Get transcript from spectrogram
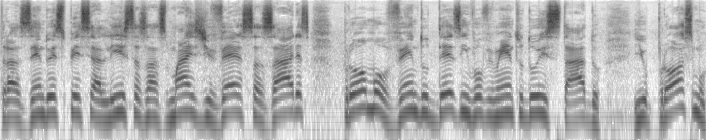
trazendo especialistas nas mais diversas áreas, promovendo o desenvolvimento do Estado. E o próximo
